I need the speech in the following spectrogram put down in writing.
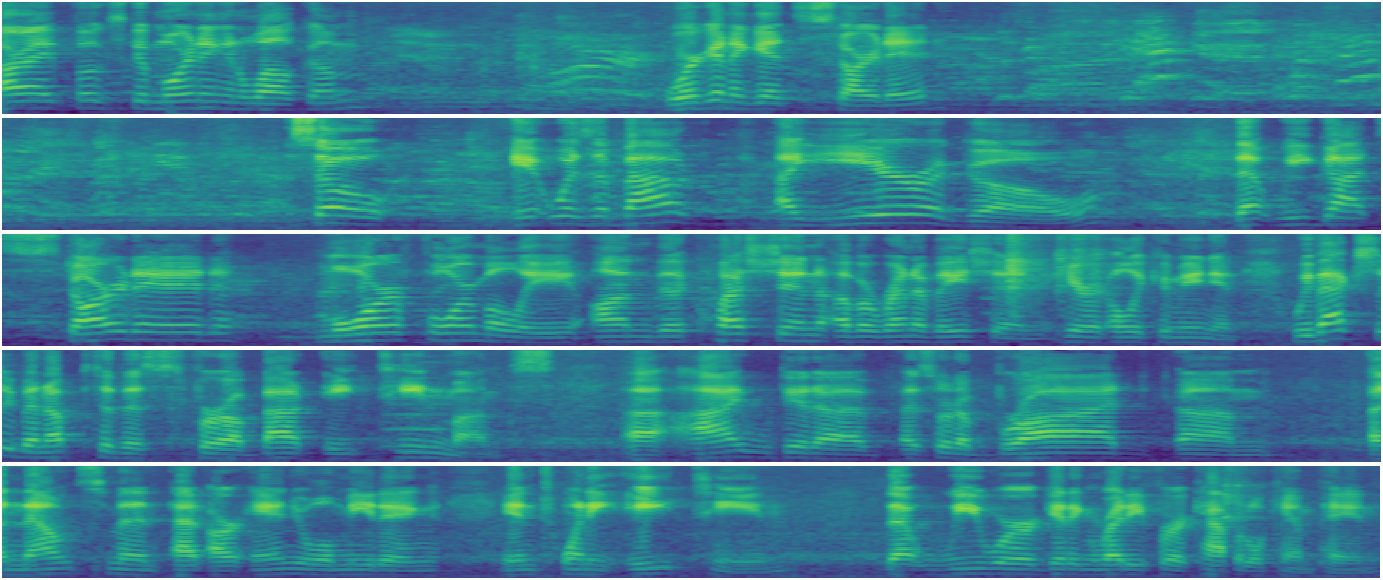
All right, folks, good morning and welcome. We're going to get started. So, it was about a year ago that we got started more formally on the question of a renovation here at Holy Communion. We've actually been up to this for about 18 months. Uh, I did a, a, sort of broad um, announcement at our annual meeting in 2018 that we were getting ready for a capital campaign.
